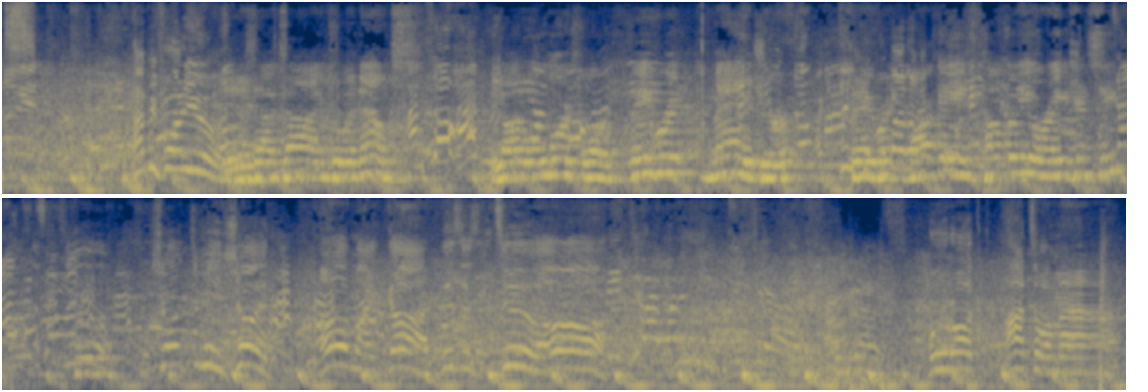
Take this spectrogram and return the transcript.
Congrats. Happy for you. It is now time to announce I'm so happy. the Ottawa Award for favorite manager, favorite marketing company or agency. Show it to me. Show it. Oh my God. This is two. Oh. Me too, I want to see pictures. Who rock Ottawa, man?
